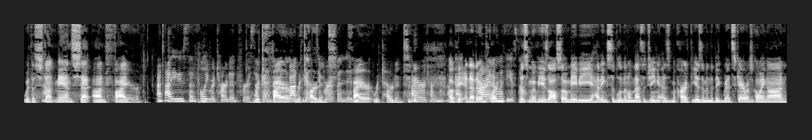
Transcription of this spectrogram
with a stuntman set on fire. I thought you said fully retarded for a Ret- second. I fire was about to retardant. get super offended. Fire retardant. Fire retardant. Okay, another All right, important. I'm with you this movie is also maybe having subliminal messaging as McCarthyism and the Big Red Scare was going on.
